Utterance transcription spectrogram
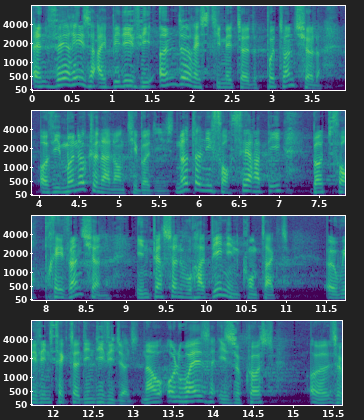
And there is, I believe, the underestimated potential of the monoclonal antibodies, not only for therapy, but for prevention in persons who have been in contact uh, with infected individuals. Now, always is the cost, uh, the,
